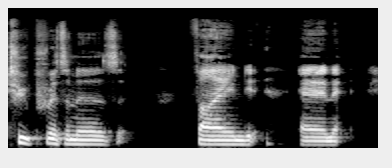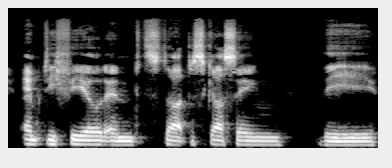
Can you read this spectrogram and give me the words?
two prisoners find an empty field and start discussing the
